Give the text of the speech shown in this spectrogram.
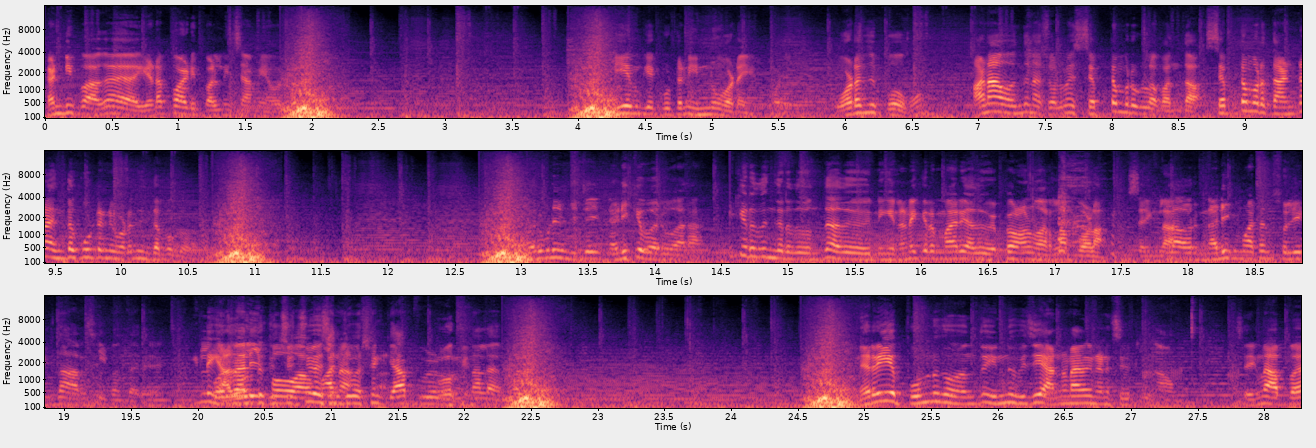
கண்டிப்பாக எடப்பாடி பழனிசாமி அவர்கள் டிஎம்கே கூட்டணி இன்னும் உடையும். உடைஞ்சு போகும். ஆனா வந்து நான் சொல்லுவேன் செப்டம்பருக்குள்ள வந்தா செப்டம்பர் தாண்டிட்டா இந்த கூட்டணி உடஞ்சு இந்த பக்கம் மறுபடியும் விஜய் நடிக்க வருவாரா? நிற்கிறதுங்கிறது வந்து அது நீங்க நினைக்கிற மாதிரி அது எப்போ வேணாலும் வரலாம் போகலாம் சரிங்களா? அவர் நடிக்க மாட்டேன்னு சொல்லிட்டு தான் அரசியல் வந்தாரு. இல்லைங்க அது ஒருவேளை வந்து இப்போ situation அஞ்சு வருஷம் கேப். விடுறதுனால. நிறைய பொண்ணுங்க வந்து இன்னும் விஜய் அண்ணனாவே நினைச்சிட்டு இருக்காங்க. சரிங்களா? அப்போ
